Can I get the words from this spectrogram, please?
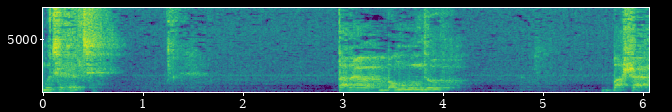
মুছে ফেলছে। তারা বঙ্গবন্ধু, বাসা,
